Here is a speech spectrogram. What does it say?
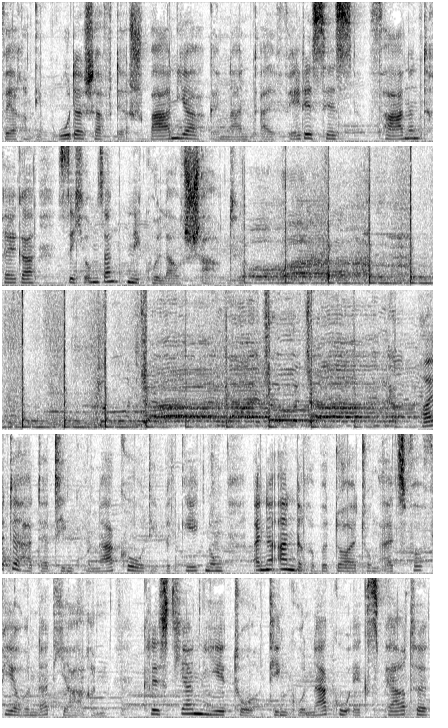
während die Bruderschaft der Spanier, genannt Alfedeces, Fahnenträger, sich um St. Nikolaus schart. Heute hat der Tincunaco, die Begegnung, eine andere Bedeutung als vor 400 Jahren. Christian Nieto, Tincunaco-Experte,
